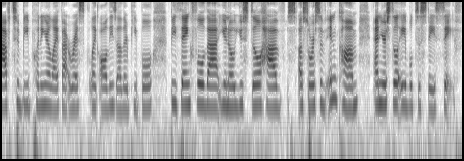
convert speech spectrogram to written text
have to be putting your life at risk like all these other people. Be thankful that, you know, you still have a source of income and you're still able to stay safe.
